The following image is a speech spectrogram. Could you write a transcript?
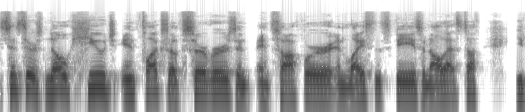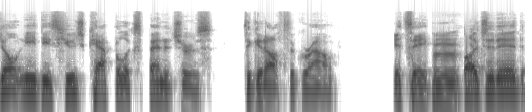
since there's no huge influx of servers and, and software and license fees and all that stuff, you don't need these huge capital expenditures to get off the ground. It's a mm. budgeted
